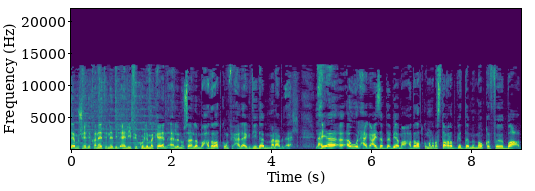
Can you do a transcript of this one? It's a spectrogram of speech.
أعزائي مشاهدي قناة النادي الأهلي في كل مكان أهلا وسهلا بحضراتكم في حلقة جديدة من ملعب الأهلي. الحقيقة أول حاجة عايز أبدأ بيها مع حضراتكم أنا بستغرب جدا من موقف بعض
